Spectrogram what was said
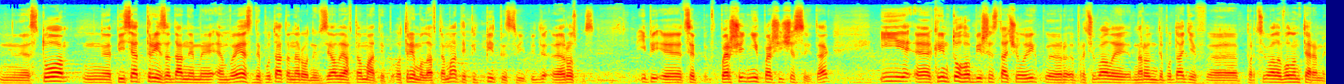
м, 153, за даними МВС, депутата народних взяли автомати, отримали автомати під підпис свій, під е, розпис. І е, це в перші дні, в перші часи. Так? І е, крім того, більше ста чоловік е, працювали народних депутатів, е, працювали волонтерами.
